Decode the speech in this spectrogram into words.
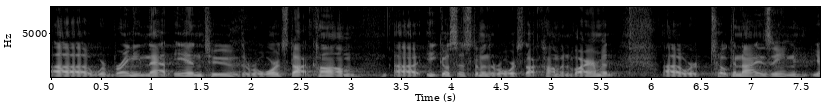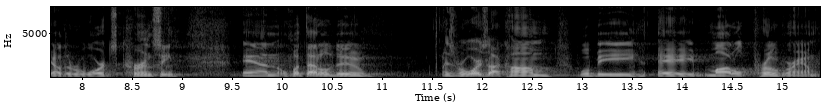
Uh, we're bringing that into the Rewards.com uh, ecosystem and the Rewards.com environment. Uh, we're tokenizing, you know, the rewards currency. And what that'll do is rewards.com will be a model program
